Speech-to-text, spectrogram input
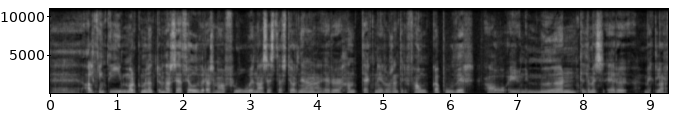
algengt í mörgum löndum þar sé að þjóðverðar sem hafa flúið nazistastjórnina eru handteknir og sendir í fangabúðir. Á eiginni mön til dæmis eru miklar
